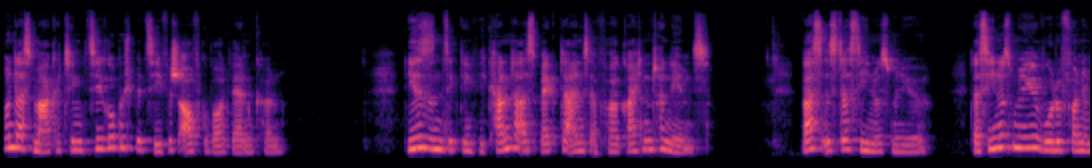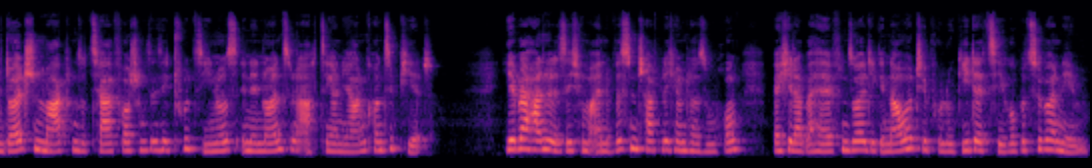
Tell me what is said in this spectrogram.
und das Marketing zielgruppenspezifisch aufgebaut werden können. Diese sind signifikante Aspekte eines erfolgreichen Unternehmens. Was ist das Sinusmilieu? Das Sinusmilieu wurde von dem Deutschen Markt- und Sozialforschungsinstitut Sinus in den 1980er Jahren konzipiert. Hierbei handelt es sich um eine wissenschaftliche Untersuchung, welche dabei helfen soll, die genaue Typologie der Zielgruppe zu übernehmen.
